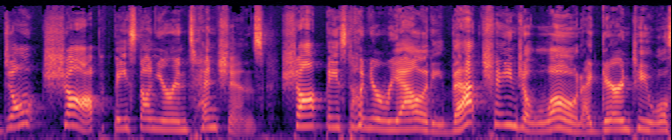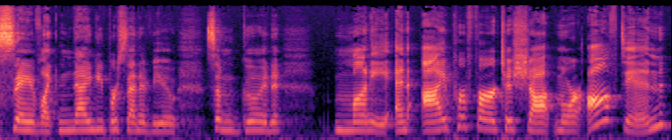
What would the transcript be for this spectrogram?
don't shop based on your intentions. Shop based on your reality. That change alone, I guarantee, will save like 90% of you some good money. And I prefer to shop more often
